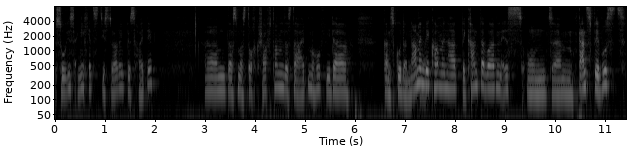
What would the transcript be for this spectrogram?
so ist eigentlich jetzt die Story bis heute, ähm, dass wir es doch geschafft haben, dass der Alpenhof wieder ganz gut einen Namen ja. bekommen hat, bekannter worden ist und ähm, ganz bewusst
